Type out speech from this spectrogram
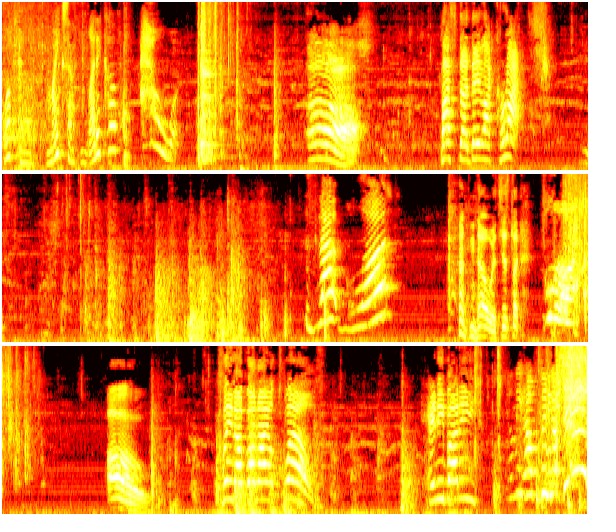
What the? Mike's athletic cup? Ow! Oh! Pasta de la crotch! Is that blood? no, it's just like. Blood! Oh. Clean up on aisle 12. Anybody? You'll need help cleaning up. Dad!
